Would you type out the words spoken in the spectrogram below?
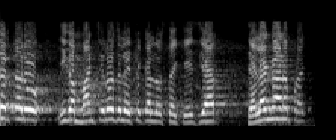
పెడతారు. ఇక మంచి రోజులు ఎట్లకెళ్ళి వస్తాయి కేసీఆర్? తెలంగాణ ప్రజలు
